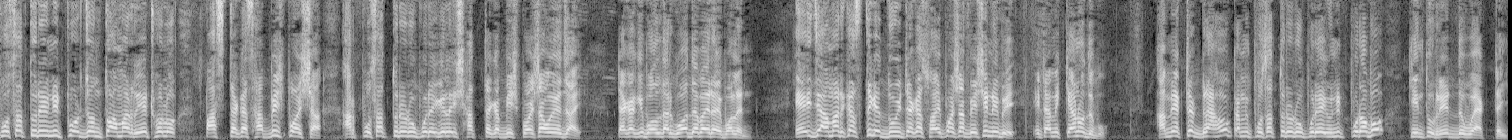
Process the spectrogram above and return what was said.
পঁচাত্তর ইউনিট পর্যন্ত আমার রেট হলো পাঁচ টাকা ছাব্বিশ পয়সা, আর পঁচাত্তরের উপরে গেলেই সাত টাকা বিশ পয়সা হয়ে যায়। টাকা কি বলদার গোয়াদে বাইরে বলেন? এই যে আমার কাছ থেকে দুই টাকা ছয় পয়সা বেশি নেবে, এটা আমি কেন দেবো? আমি একটা গ্রাহক, আমি পঁচাত্তরের উপরে ইউনিট পুরাবো, কিন্তু রেট দেবো একটাই।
